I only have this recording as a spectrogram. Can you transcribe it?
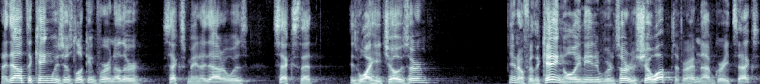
I doubt the king was just looking for another sex mate. I doubt it was sex that is why he chose her. You know, for the king, all he needed was sort of show up for him to have great sex.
